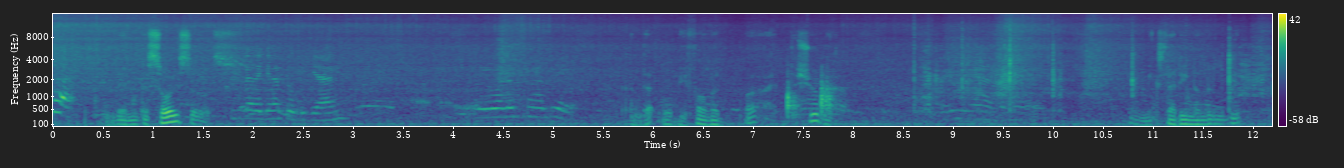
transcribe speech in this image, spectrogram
And then the soy sauce. Lalagyan ng tubig yan. Ay, walang sabi. And that will be followed by the sugar. And mix that in a little bit.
